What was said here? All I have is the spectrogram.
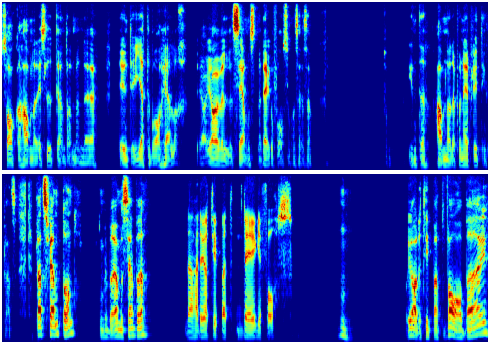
saker hamnade i slutändan. Men det, det är ju inte jättebra heller. Jag, jag är väl sämst med Degerfors om man säger så inte hamnade på nedflyttningsplats. Plats 15, om vi börjar med Sebbe. Där hade jag tippat Degerfors. Mm. Och jag hade tippat Varberg.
